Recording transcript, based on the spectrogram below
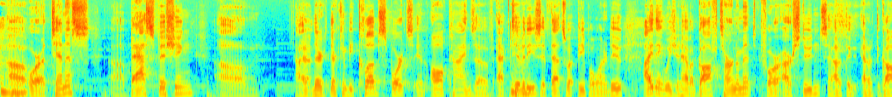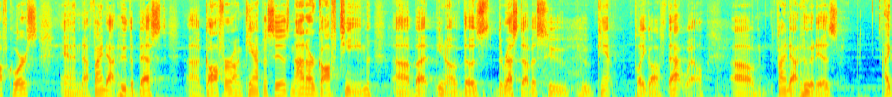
uh, or a tennis, uh, bass fishing. Um, I, there, there can be club sports in all kinds of activities if that's what people want to do. I think we should have a golf tournament for our students out at the out at the golf course and uh, find out who the best uh, golfer on campus is. Not our golf team, uh, but you know those the rest of us who who can't play golf that well. Um, find out who it is. I,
